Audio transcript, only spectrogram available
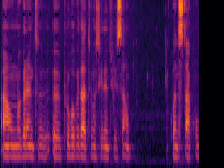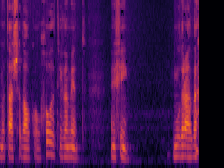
há uma grande uh, probabilidade de ter um acidente de viação quando se está com uma taxa de álcool relativamente, enfim, moderada,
